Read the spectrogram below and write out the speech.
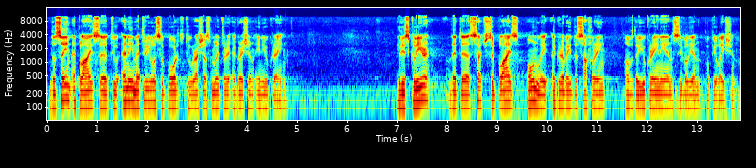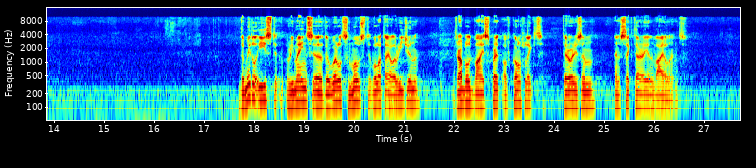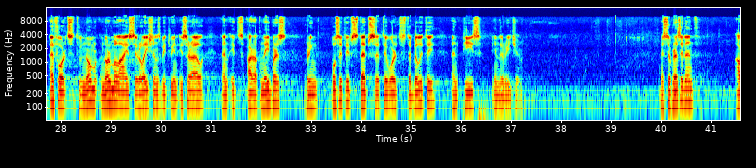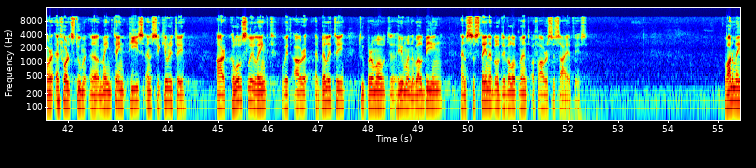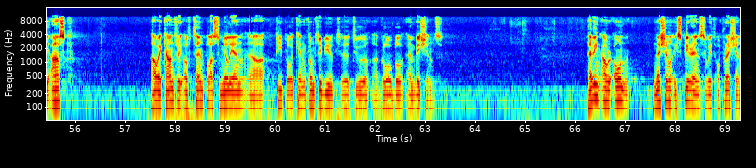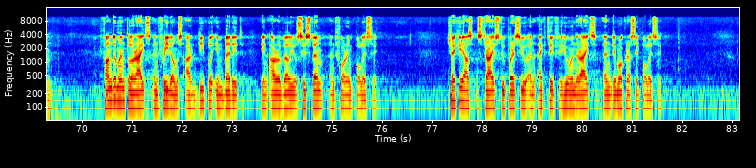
The same applies uh, to any material support to Russia's military aggression in Ukraine. It is clear that uh, such supplies only aggravate the suffering of the Ukrainian civilian population. The Middle East remains uh, the world's most volatile region, troubled by spread of conflicts, terrorism, and sectarian violence. Efforts to norm normalize relations between Israel and its Arab neighbors bring positive steps towards stability and peace in the region. Mr. President, our efforts to uh, maintain peace and security are closely linked with our ability to promote human well-being and sustainable development of our societies. One may ask how a country of 10 plus million uh, people can contribute uh, to uh, global ambitions. Having our own national experience with oppression, fundamental rights and freedoms are deeply embedded in our value system and foreign policy. Czechia strives to pursue an active human rights and democracy policy.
